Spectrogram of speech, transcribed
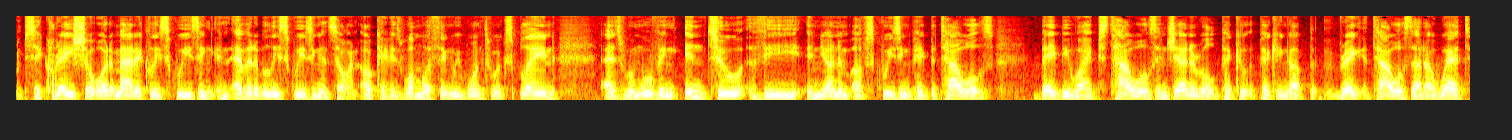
psik reisha, automatically squeezing, inevitably squeezing, and so on. Okay, there's one more thing we want to explain as we're moving into the inyanim of squeezing paper towels baby wipes, towels in general, pick, picking up reg- towels that are wet,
